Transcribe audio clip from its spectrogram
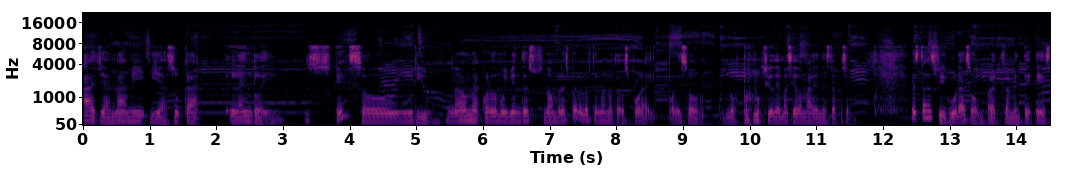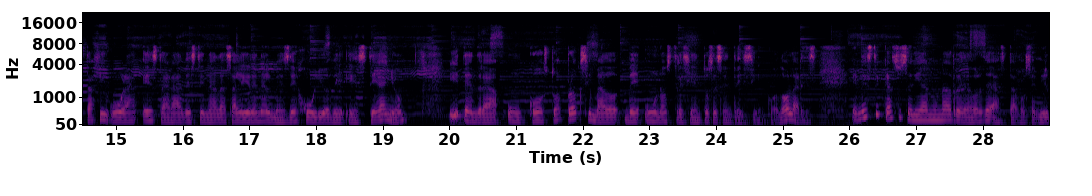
Ayanami y Asuka Langley. ¿Qué? Souryu. No me acuerdo muy bien de sus nombres, pero los tengo anotados por ahí. Por eso los pronuncio demasiado mal en esta ocasión. Estas figuras o prácticamente esta figura estará destinada a salir en el mes de julio de este año y tendrá un costo aproximado de unos 365 dólares. En este caso serían un alrededor de hasta 12 mil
